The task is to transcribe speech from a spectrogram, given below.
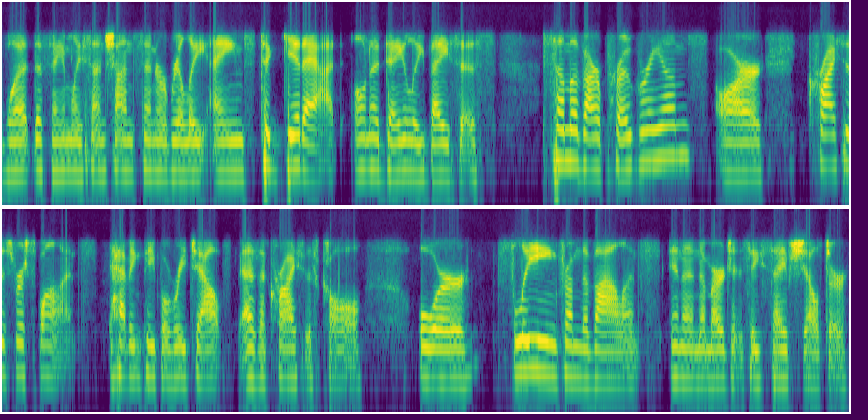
what the Family Sunshine Center really aims to get at on a daily basis. Some of our programs are crisis response, having people reach out as a crisis call, or fleeing from the violence in an emergency safe shelter.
